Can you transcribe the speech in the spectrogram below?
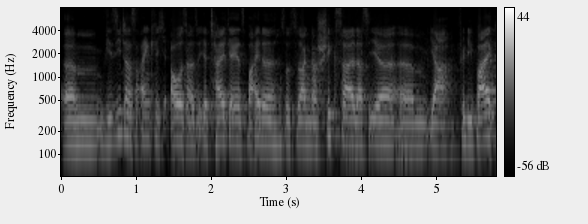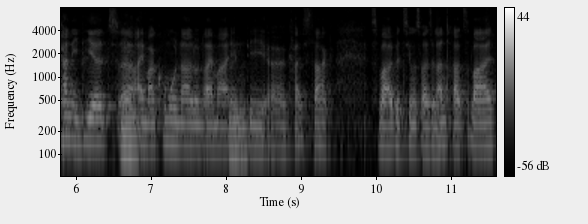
Ähm, wie sieht das eigentlich aus? Also ihr teilt ja jetzt beide sozusagen das Schicksal, dass ihr ähm, ja, für die Wahl kandidiert, äh, mhm. einmal kommunal und einmal mhm. eben die äh, Kreistagswahl bzw. Landratswahl.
